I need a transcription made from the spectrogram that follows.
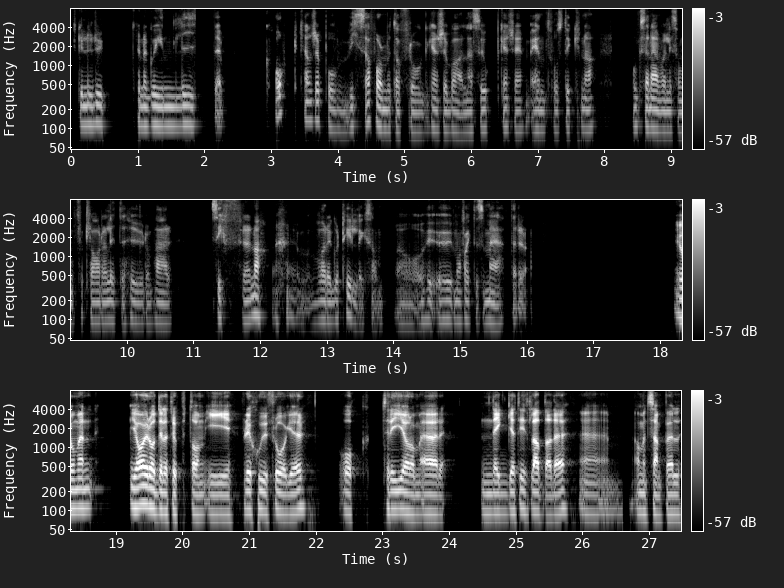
Skulle du kunna gå in lite kort kanske på vissa former av frågor, kanske bara läsa upp kanske en, två styckna och sen även liksom förklara lite hur de här siffrorna, vad det går till liksom och hur, hur man faktiskt mäter det då. Jo, men jag har ju då delat upp dem i, för det är sju frågor och tre av dem är negativt laddade. Eh, ja, men till exempel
